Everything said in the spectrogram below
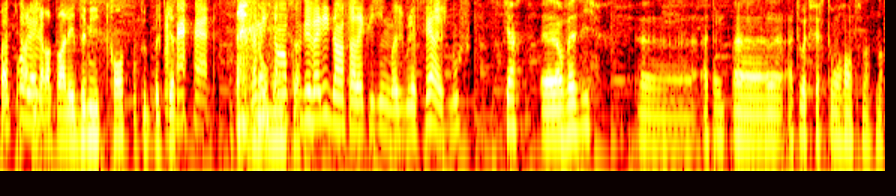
Pas de problème. Il aura parlé 2 minutes 30 sur tout le podcast. Non, mais c'est un truc de valide, hein, faire de la cuisine. Moi, je vous laisse faire et je bouffe. Tiens, alors vas-y. Euh, à, ton, à toi de faire ton rente maintenant.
